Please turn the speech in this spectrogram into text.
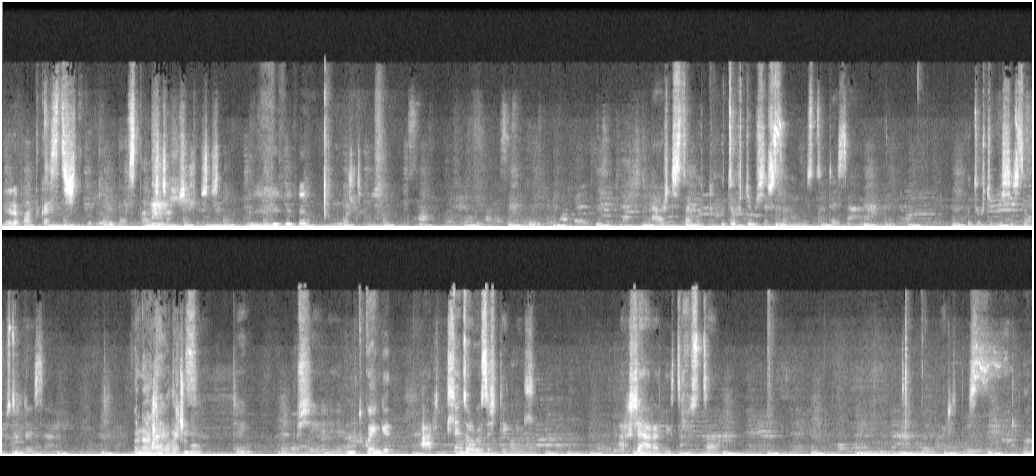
Нэр подкаст шүү дээ. Би нас тааж авч хэлж шүү дээ. Хүн болж. Аварч цаа хүзүүгч юм ширсэн хүмүүс зөндөөсэн. Хүзүүгч юм биширсэн хүмүүс зөндөөсэн. Манай хоёрын гурванчгүй. Тийм. Биш мэдгүй ингээд артлын зураг байсан шүү дээ ингээд. Аргашаа хараад нэг зогсцоо. Аа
